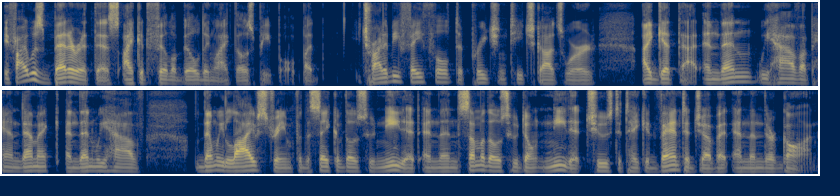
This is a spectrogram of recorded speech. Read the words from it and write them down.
If I was better at this, I could fill a building like those people. But you try to be faithful to preach and teach God's word. I get that. And then we have a pandemic, and then we have then we live stream for the sake of those who need it, and then some of those who don't need it choose to take advantage of it, and then they're gone.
